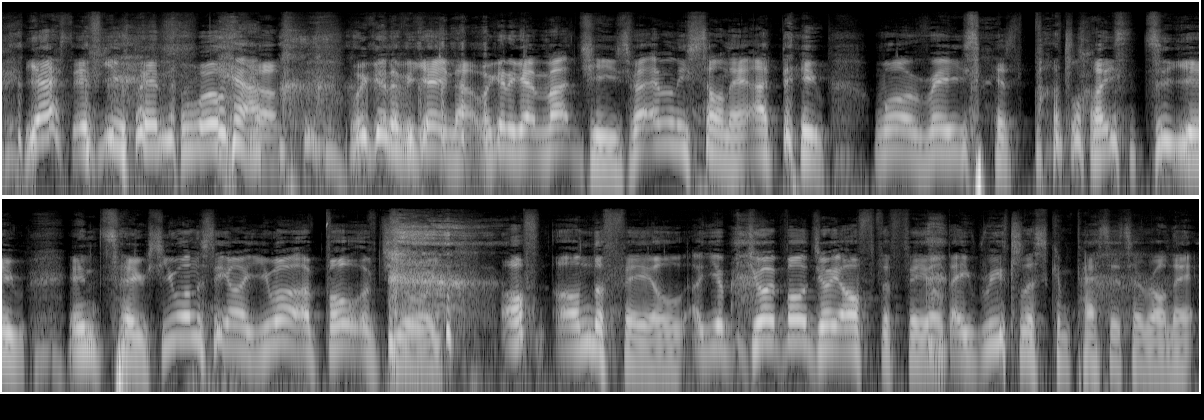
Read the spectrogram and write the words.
Yes, if you win the World Yeah. Cup, we're going to be getting that. We're going to get matches. But Emily Sonnett, I do want to raise this Bud Light to you in toast. You honestly are. You are a bolt of joy off on the field. Uh, You're joy, bolt joy off the field. A ruthless competitor on it.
